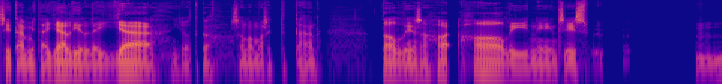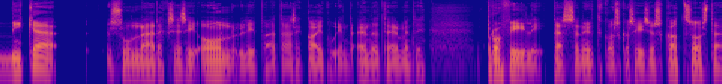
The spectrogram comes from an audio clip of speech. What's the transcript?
sitä, mitä jäljelle jää, jotka sanoma sitten tähän talliinsa ha- haaliin, niin siis mikä sun nähdäksesi on ylipäätään se Kaiku Entertainmentin profiili tässä nyt, koska siis jos katsoo sitä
